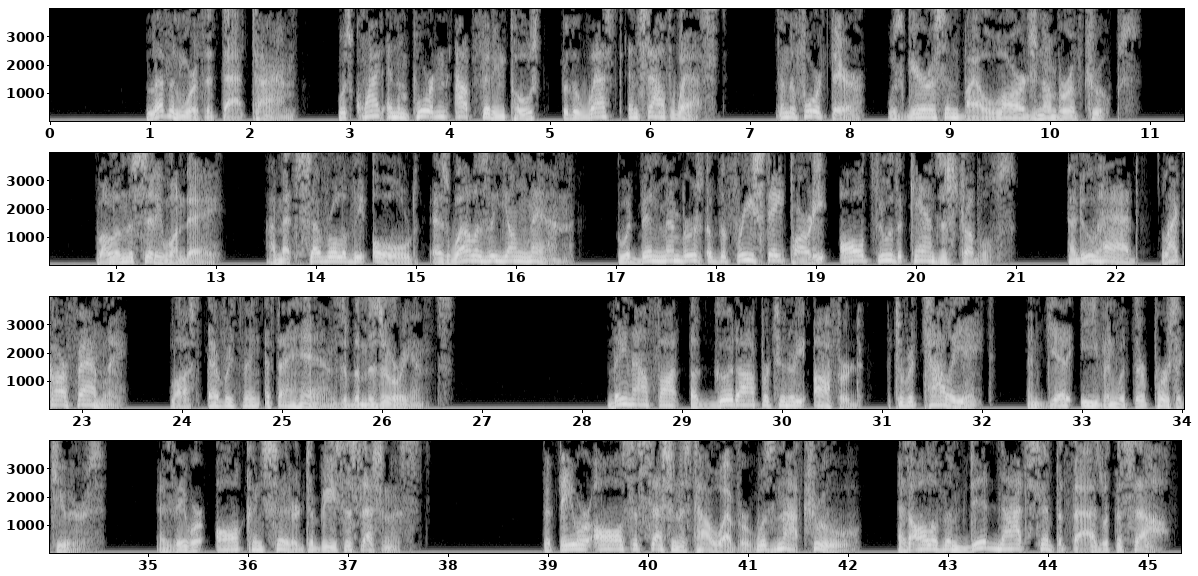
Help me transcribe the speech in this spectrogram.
Leavenworth at that time was quite an important outfitting post for the West and Southwest, and the fort there was garrisoned by a large number of troops. While in the city one day, I met several of the old as well as the young men who had been members of the Free State Party all through the Kansas troubles, and who had, like our family, lost everything at the hands of the Missourians. They now thought a good opportunity offered to retaliate and get even with their persecutors, as they were all considered to be secessionists. That they were all secessionists, however, was not true as all of them did not sympathize with the South.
